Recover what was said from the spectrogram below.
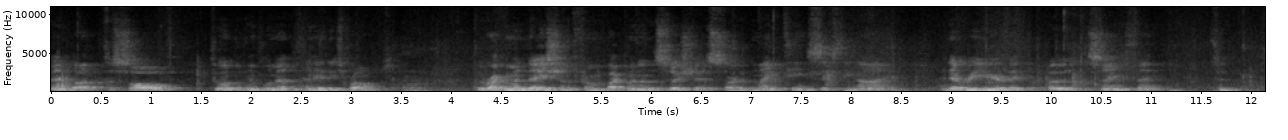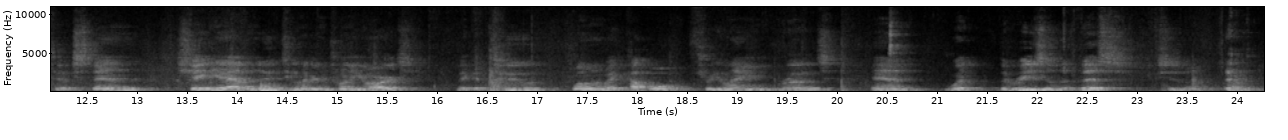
PennDOT to solve, to imp- implement any of these problems. The recommendation from Beckman and Associates started in 1969, and every year they proposed the same thing, to, to extend Shady Avenue 220 yards, make it two one-way couple, three-lane roads, and what, the reason that this, excuse me,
